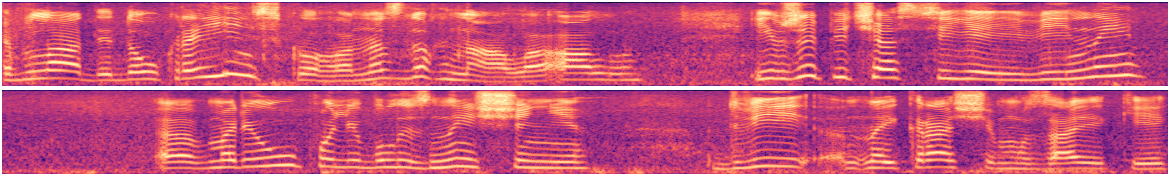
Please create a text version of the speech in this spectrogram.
влади до українського наздогнала Аллу. І вже під час цієї війни в Маріуполі були знищені дві найкращі мозаїки,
